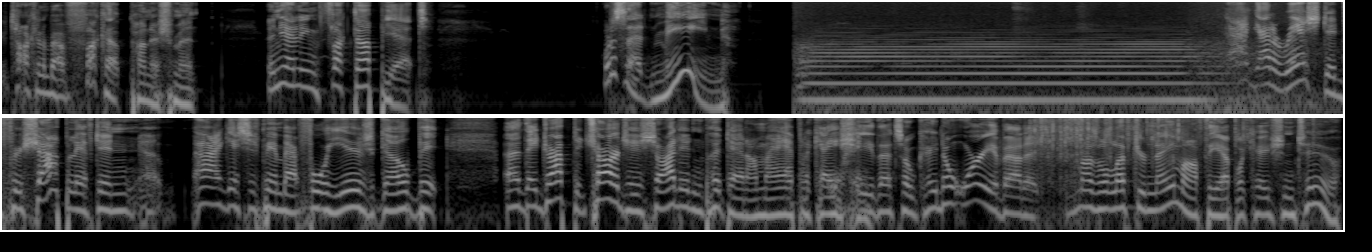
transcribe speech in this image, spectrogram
You're talking about fuck up punishment, and you haven't even fucked up yet. What does that mean? I got arrested for shoplifting. Uh, I guess it's been about four years ago, but uh, they dropped the charges, so I didn't put that on my application. Hey, that's okay. Don't worry about it. You might as well left your name off the application too.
